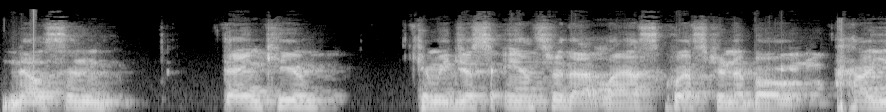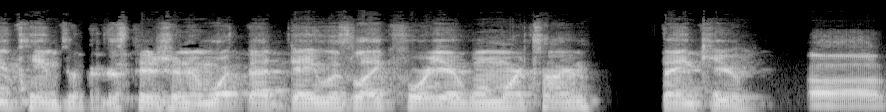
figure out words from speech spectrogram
Nelson, thank you. Can we just answer that last question about how you came to the decision and what that day was like for you one more time? Thank you. Uh,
